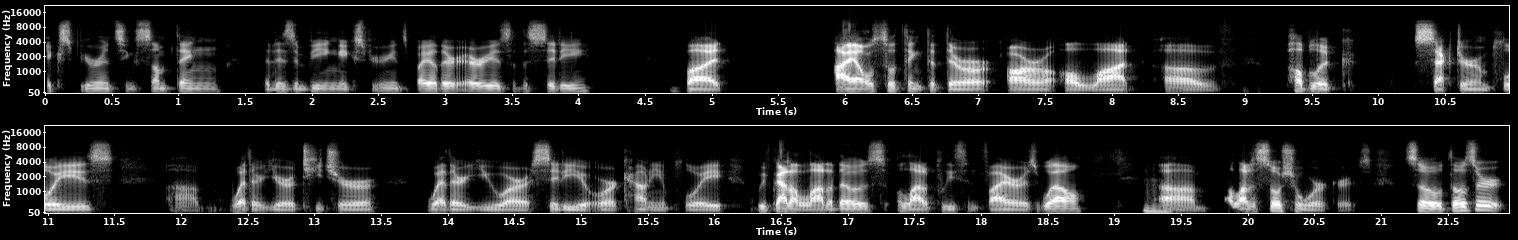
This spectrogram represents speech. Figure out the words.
experiencing something that isn't being experienced by other areas of the city. But I also think that there are, are a lot of public sector employees, um, whether you're a teacher, whether you are a city or a county employee. We've got a lot of those, a lot of police and fire as well, mm-hmm. um, a lot of social workers. So those are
